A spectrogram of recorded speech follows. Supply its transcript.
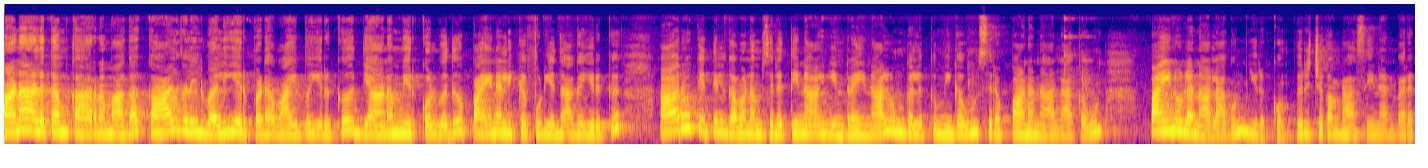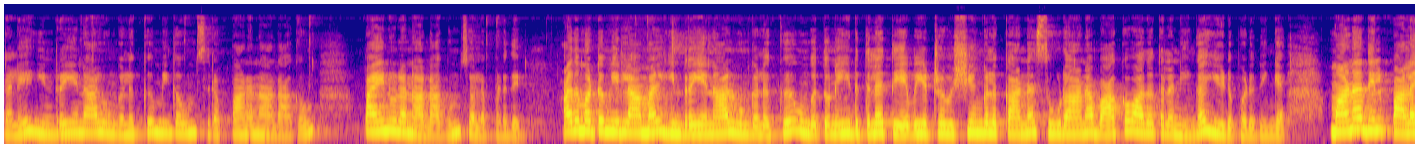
மன அழுத்தம் காரணமாக கால்களில் வலி ஏற்பட வாய்ப்பு இருக்குது தியானம் மேற்கொள்வது பயனளிக்கக்கூடியதாக இருக்குது ஆரோக்கியத்தில் கவனம் செலுத்தினால் இன்றைய நாள் உங்களுக்கு மிகவும் சிறப்பான நாளாகவும் பயனுள்ள நாளாகவும் இருக்கும். விருச்சகம் ராசி நண்பர்களே இன்றைய நாள் உங்களுக்கு மிகவும் சிறப்பான நாளாகவும் பயனுள்ள நாளாகவும் சொல்லப்படுது. அது மட்டும் இல்லாமல் இன்றைய நாள் உங்களுக்கு உங்கள் துணையிடத்தில் தேவையற்ற விஷயங்களுக்கான சூடான வாக்குவாதத்தில் நீங்கள் ஈடுபடுவீங்க. மனதில் பல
